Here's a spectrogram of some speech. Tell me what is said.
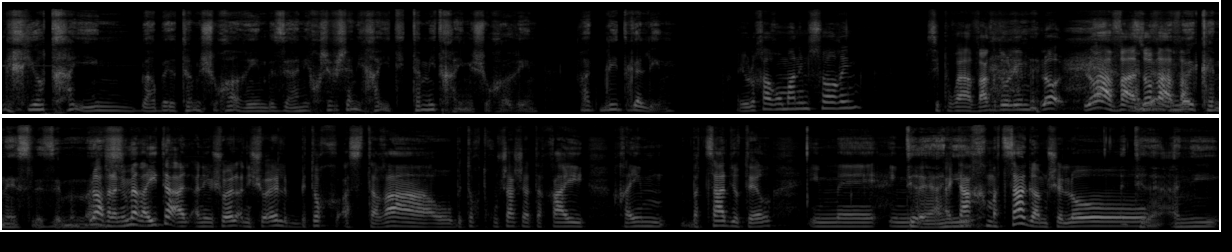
לחיות חיים הרבה יותר משוחררים בזה. אני חושב שאני חייתי תמיד חיים משוחררים, רק בלי דגלים. היו לך רומנים סוערים? סיפורי אהבה גדולים? לא, לא אהבה, עזוב אני, אהבה. אני לא אכנס לזה ממש. לא, אבל אני אומר, היית, אני שואל, אני שואל בתוך הסתרה, או בתוך תחושה שאתה חי חיים בצד יותר, אם, אה, אם תראה, אני- הייתה החמצה גם שלא... תראה, אני...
